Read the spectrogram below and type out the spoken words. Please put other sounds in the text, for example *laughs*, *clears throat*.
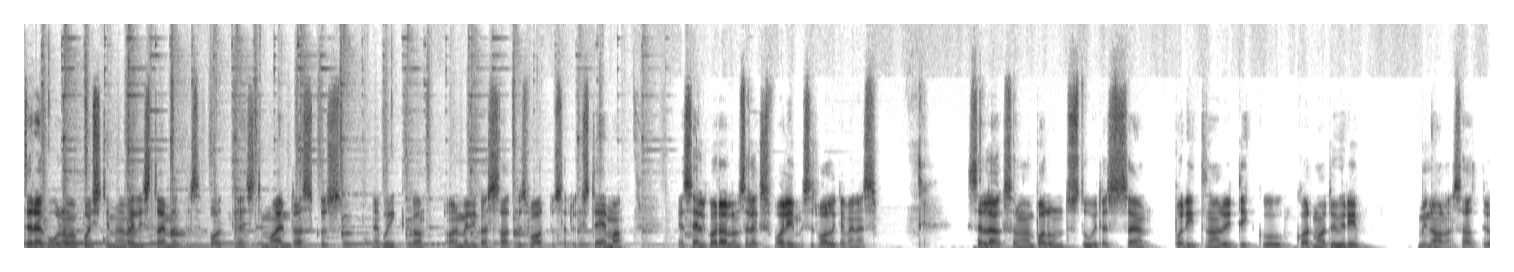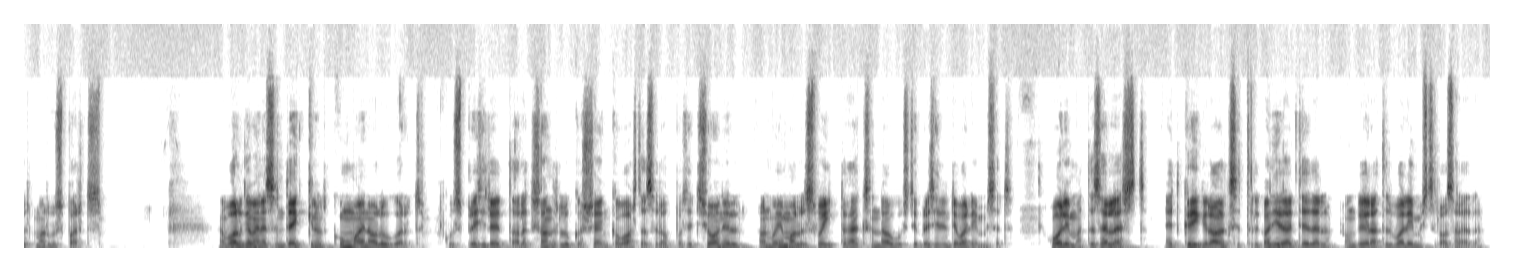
tere kuulama Postimehe välistoimetuse podcasti Maailm taskus. nagu ikka, on meil igas saates vaatlusel üks teema ja sel korral on selleks valimised Valgevenes. selle jaoks oleme palunud stuudiosse poliitanalüütiku Kormo Tüüri, mina olen saatejuht Margus Parts. Valgevenes on tekkinud kummaline olukord, kus president Aleksandr Lukašenko vastasel opositsioonil on võimalus võita üheksanda augusti presidendivalimised, hoolimata sellest, et kõigil algsetel kandidaatidel on keelatud valimistel osaleda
